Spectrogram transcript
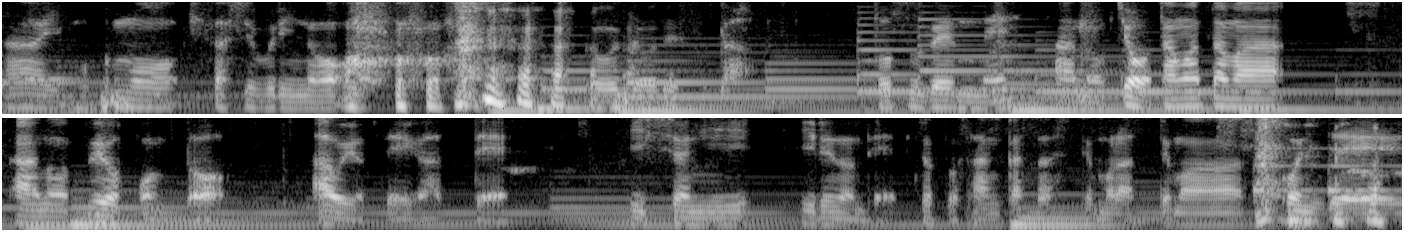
はい、僕も久しぶりの 登場ですが、突然ね、あの今日たまたまあのつよぽんと会う予定があって、一緒にいるので、ちょっと参加させてもらってます。コニーで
